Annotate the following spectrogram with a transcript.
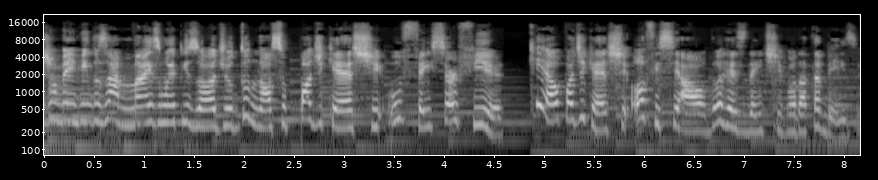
Sejam bem-vindos a mais um episódio do nosso podcast, o Face Your Fear, que é o podcast oficial do Resident Evil Database.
